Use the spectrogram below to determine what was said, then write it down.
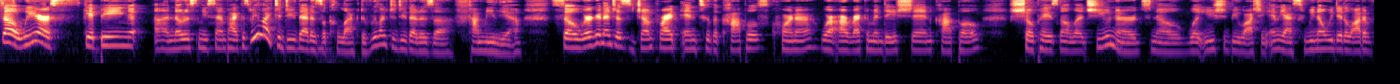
So we are skipping uh, Notice Me Senpai because we like to do that as a collective. We like to do that as a familia. So we're gonna just jump right into the couples corner where our recommendation capo Sope is gonna let you nerds know what you should be watching. And yes, we know we did a lot of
